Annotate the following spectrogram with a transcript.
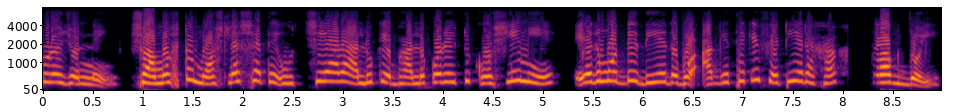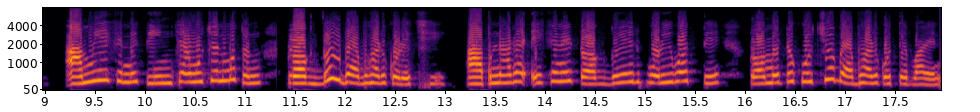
প্রয়োজন নেই। সমস্ত মশলার সাথে উচ্ছে আর আলুকে ভালো করে একটু কষিয়ে নিয়ে এর মধ্যে দিয়ে দেব আগে থেকে ফেটিয়ে রাখা টক দই। আমি এখানে তিন চামচের মতন টক দই ব্যবহার করেছি। আপনারা এখানে টক দইয়ের পরিবর্তে টমেটো কুচিও ব্যবহার করতে পারেন।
